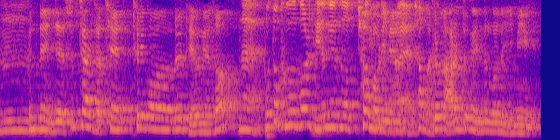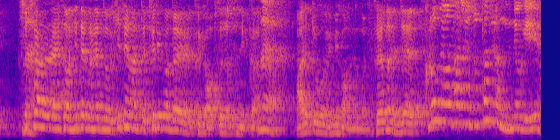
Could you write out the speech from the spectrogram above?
음. 근데 이제 수탈 자체 트리거를 대응해서 네, 보통 그걸 대응해서 쳐버리면. 네, 쳐버리죠. 그러면 아래쪽에 있는 거는 이미 수탈을 해서 희생을 해도 희생할 때 트리거될 그게 없어졌으니까 네. 아래쪽은 의미가 없는 거죠. 그래서 이제 그러면 사실 수탈이라는 능력이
